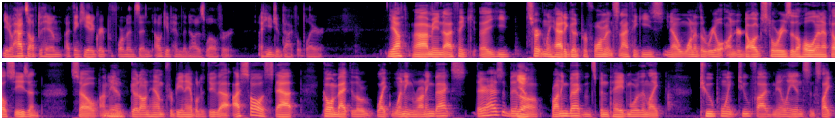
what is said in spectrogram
you know, hats off to him. I think he had a great performance, and I'll give him the nod as well for a huge impactful player. Yeah, I mean, I think uh, he certainly had a good performance, and I think he's you know one of the real underdog stories of the whole NFL season. So I mean, Yeah. good on him for being able to do that. I saw a stat going back to the like winning running backs. There hasn't been Yeah. a running back that's been paid more than like two point two five million since like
